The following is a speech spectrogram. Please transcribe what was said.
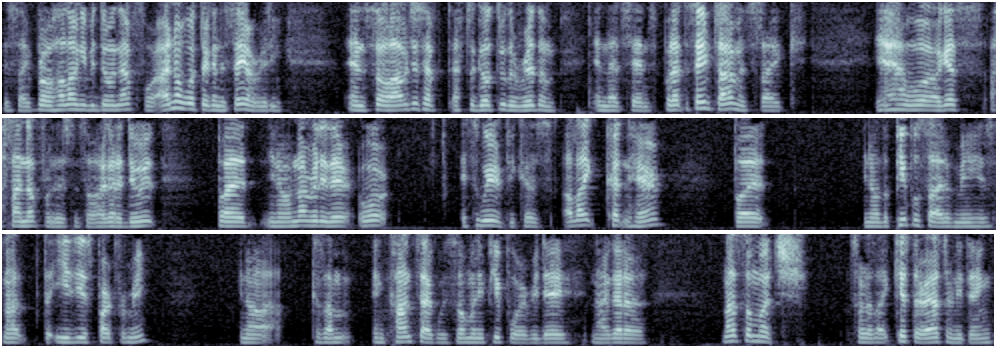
It's like, bro, how long you been doing that for? I know what they're gonna say already, and so I would just have have to go through the rhythm in that sense. But at the same time, it's like, yeah, well, I guess I signed up for this, and so I got to do it. But you know, I'm not really there. Or it's weird because I like cutting hair, but you know the people side of me is not the easiest part for me. You know because i'm in contact with so many people every day and i gotta not so much sort of like kiss their ass or anything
